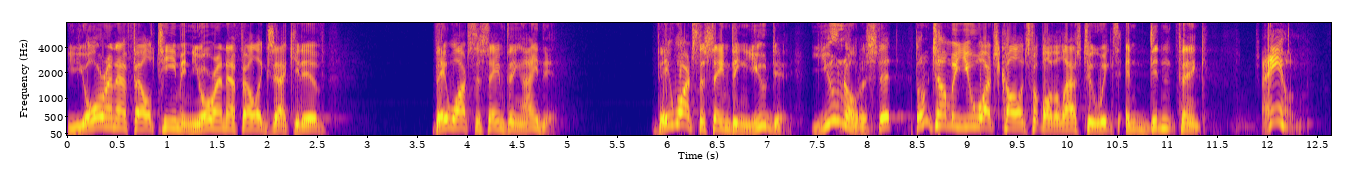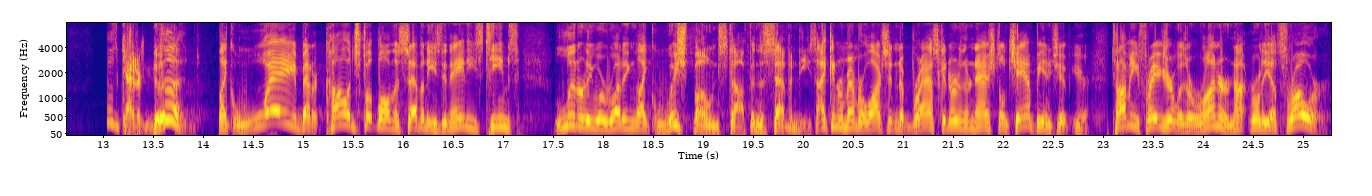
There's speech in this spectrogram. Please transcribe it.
Your NFL team and your NFL executive, they watch the same thing I did. They watched the same thing you did. You noticed it. Don't tell me you watched college football the last two weeks and didn't think, damn, those guys are good. Like way better. College football in the 70s and 80s, teams literally were running like wishbone stuff in the 70s. I can remember watching Nebraska during their national championship year. Tommie Frazier was a runner, not really a thrower.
